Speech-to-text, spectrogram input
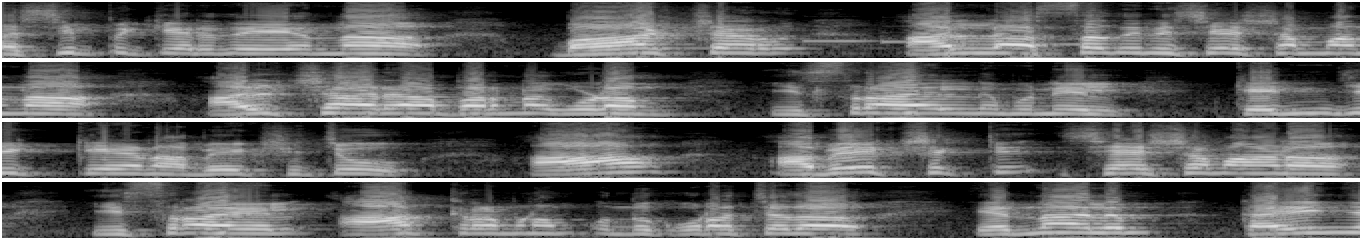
നശിപ്പിക്കരുതേ എന്ന് ബാഷർ അൽ അസദിന് ശേഷം വന്ന അൽഷാര ഭരണകൂടം ഇസ്രായേലിന് മുന്നിൽ കെഞ്ചിക്കേൺ അപേക്ഷിച്ചു. ആ അപേക്ഷയ്ക്ക് ശേഷമാണ് ഇസ്രായേൽ ആക്രമണം ഒന്ന് കുറച്ചത്. എന്നാലും കഴിഞ്ഞ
